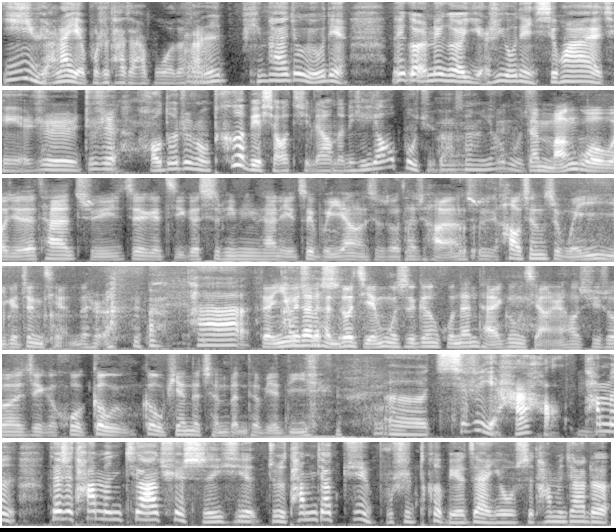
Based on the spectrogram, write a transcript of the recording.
一原来也不是他家播的，反正平台就有点那个那个也是有点奇幻爱情，也是就是好多这种特别小体量的那些腰部剧吧，算是腰部剧但。芒果，我觉得它属于这个几个视频平台里最不一样的是说，它是好像是号称是唯一一个挣钱的，是吧？它对，因为它的很多节目是跟湖南台共享，然后据说这个或购购片的成本特别低。呃，其实也还好，他们但是他们家确实一些就是他们家剧不是特别占优势，他们家的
